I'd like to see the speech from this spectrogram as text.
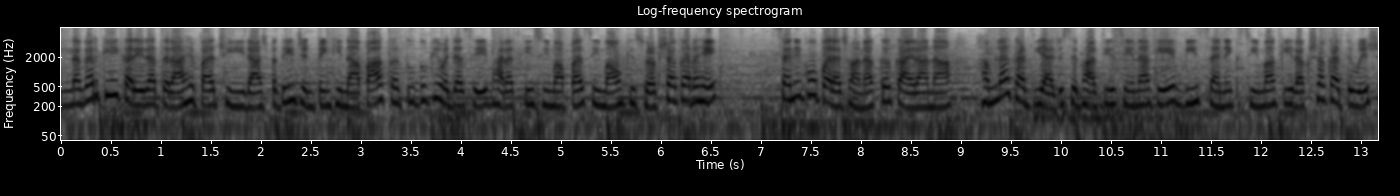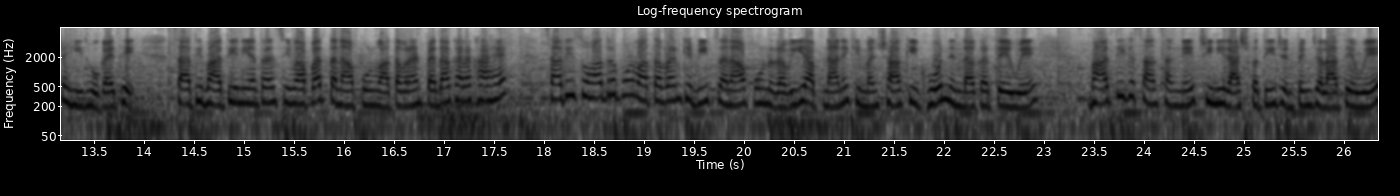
नगर के करेरा तिराहे पर चीनी राष्ट्रपति जिनपिंग की नापाक करतूतों की वजह से भारत की सीमा पर सीमाओं की सुरक्षा कर रहे सैनिकों पर अचानक कायराना हमला कर दिया, जिससे भारतीय सेना के 20 सैनिक सीमा की रक्षा करते हुए शहीद हो गए थे। साथ ही भारतीय नियंत्रण सीमा पर तनावपूर्ण वातावरण पैदा कर रखा है। साथ ही सौहार्दपूर्ण वातावरण के बीच तनावपूर्ण रवैया अपनाने की मंशा की घोर निंदा करते हुए भारतीय किसान संघ ने चीनी राष्ट्रपति जिनपिंग जलाते हुए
